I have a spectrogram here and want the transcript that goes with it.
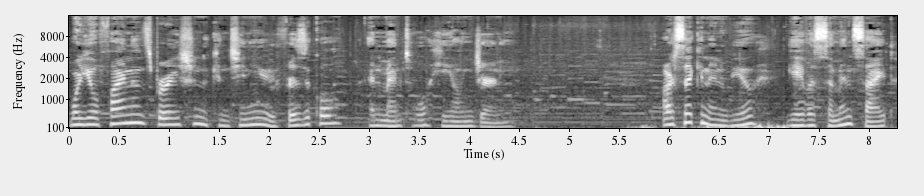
where you'll find inspiration to continue your physical and mental healing journey. Our second interview gave us some insight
